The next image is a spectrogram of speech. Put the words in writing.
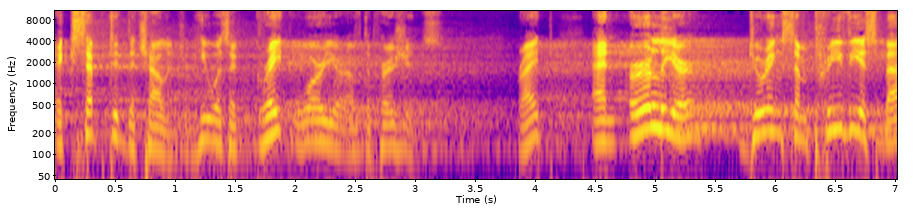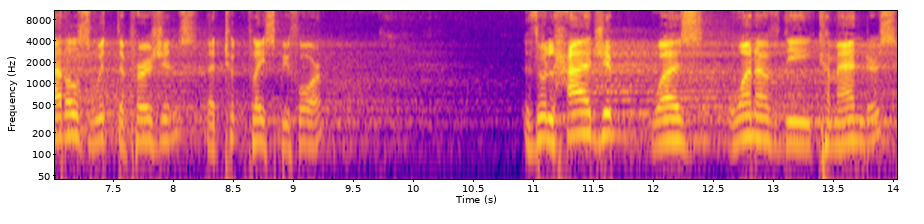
accepted the challenge. And he was a great warrior of the Persians, right? And earlier, during some previous battles with the Persians that took place before, Dhul Hajib was one of the commanders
